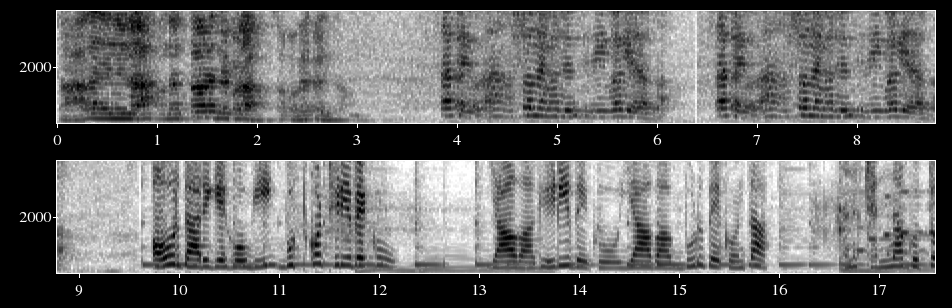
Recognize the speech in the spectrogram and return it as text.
ಸಾಲ ಏನಿಲ್ಲ ಒಂದ್ ಹತ್ತು ಸಾವಿರ ಇದ್ರೆ ಕೊಡ ಸ್ವಲ್ಪ ಬೇಕಾಗಿತ್ತು. ಸಾಕ ಇವಾಗ ಅಷ್ಟೊಂದು ಎಮರ್ಜೆನ್ಸಿನೇ ಇವಾಗ ಇರಲ್ಲ ಸಾಕ ಇವಾಗ ಅಷ್ಟೊಂದು ಎಮರ್ಜೆನ್ಸಿನೇ ಇವಾಗ ಇರಲ್ಲ ಅವ್ರ ದಾರಿಗೆ ಹೋಗಿ ಬುಟ್ ಕೊಟ್ಟು ಹಿಡಿಯಬೇಕು ಯಾವಾಗ ಹಿಡಿಬೇಕು ಯಾವಾಗ ಬಿಡಬೇಕು ಅಂತ ನನಗೆ ಚೆನ್ನಾಗಿ ಗೊತ್ತು.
